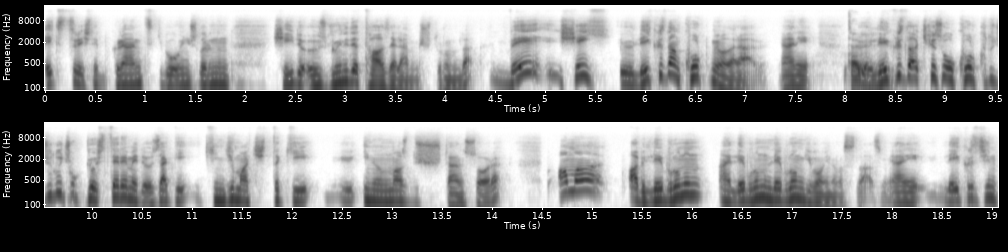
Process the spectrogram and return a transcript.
ekstra işte Grant gibi oyuncularının şeyi de özgüveni de tazelenmiş durumda. Ve şey e, Lakers'dan korkmuyorlar abi. Yani Tabii. E, Lakers da açıkçası o korkutuculuğu çok gösteremedi. Özellikle ikinci maçtaki e, inanılmaz düşüşten sonra. Ama abi LeBron'un LeBron'un LeBron gibi oynaması lazım. Yani Lakers için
